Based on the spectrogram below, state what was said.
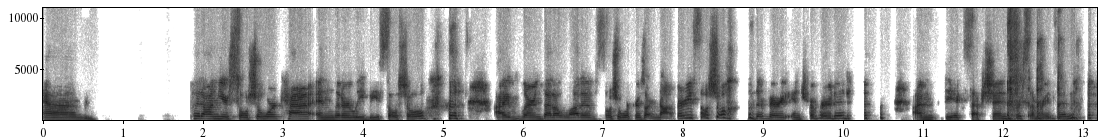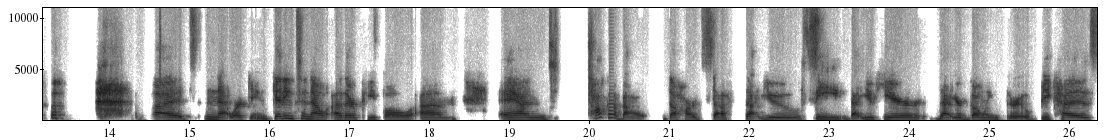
um, put on your social work hat and literally be social. I've learned that a lot of social workers are not very social. They're very introverted. I'm the exception for some reason. But networking, getting to know other people um, and talk about the hard stuff that you see, that you hear, that you're going through, because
